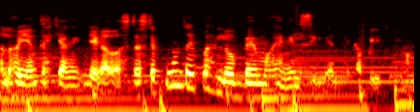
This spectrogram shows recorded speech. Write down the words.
a los oyentes que han llegado hasta este punto y pues los vemos en el siguiente capítulo.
